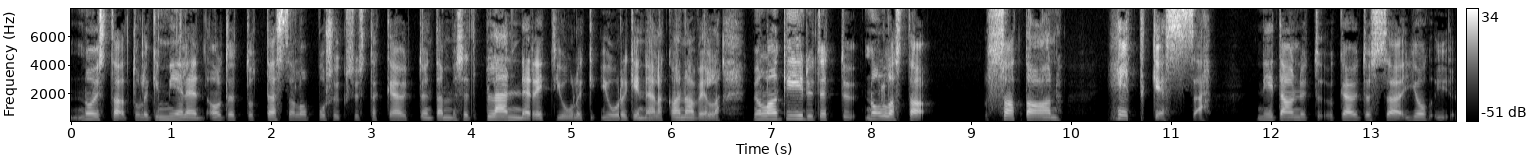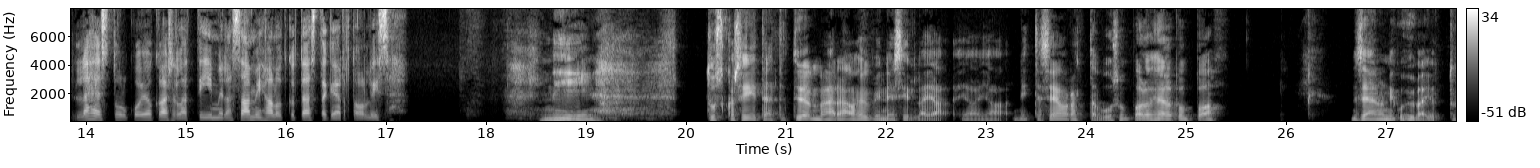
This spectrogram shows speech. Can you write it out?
noista, tulikin mieleen, otettu tässä loppusyksystä käyttöön tämmöiset plannerit juurikin näillä kanavilla. Me ollaan kiihdytetty nollasta sataan hetkessä. Niitä on nyt käytössä jo, lähestulkoon jokaisella tiimillä. Sami, haluatko tästä kertoa lisää? Niin, tuska siitä, että työmäärä on hyvin esillä ja, ja, ja niiden seurattavuus on paljon helpompaa. Sehän on niin kuin hyvä juttu.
